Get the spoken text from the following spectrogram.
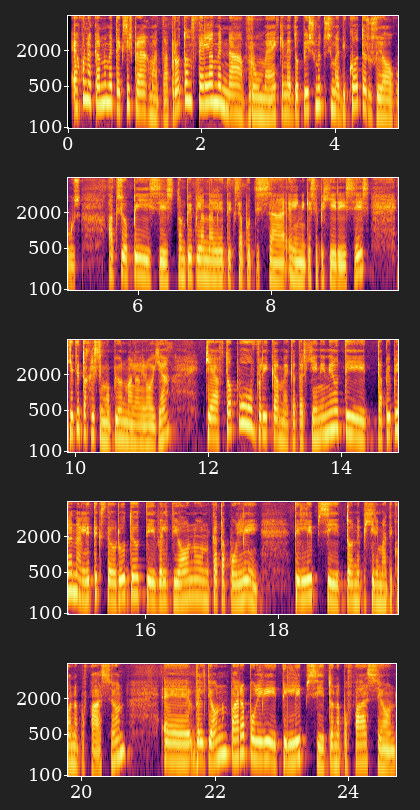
έχουν να κάνουν με τα εξής πράγματα. Πρώτον θέλαμε να βρούμε και να εντοπίσουμε τους σημαντικότερους λόγους αξιοποίησης των People Analytics από τις ελληνικές επιχειρήσεις γιατί τα χρησιμοποιούν με άλλα λόγια και αυτό που βρήκαμε καταρχήν είναι ότι τα People Analytics θεωρούνται ότι βελτιώνουν κατά πολύ τη λήψη των επιχειρηματικών αποφάσεων ε, βελτιώνουν πάρα πολύ τη λήψη των αποφάσεων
